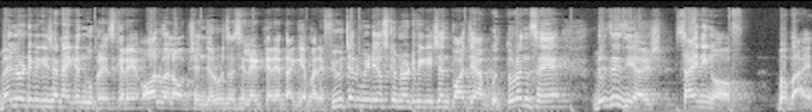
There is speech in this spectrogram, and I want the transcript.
बेल नोटिफिकेशन आइकन को प्रेस करें ऑल वाला ऑप्शन ज़रूर से सिलेक्ट करें ताकि हमारे फ्यूचर वीडियोस के नोटिफिकेशन पहुँचे आपको तुरंत से। This is Yash signing off bye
